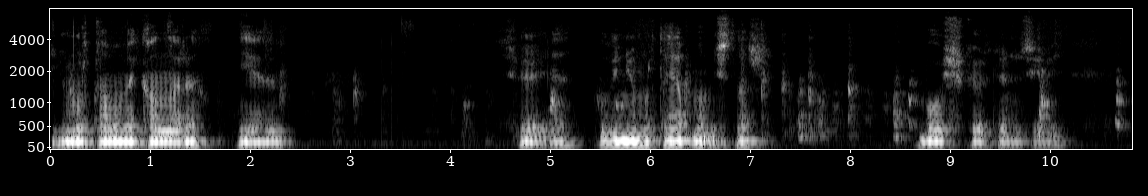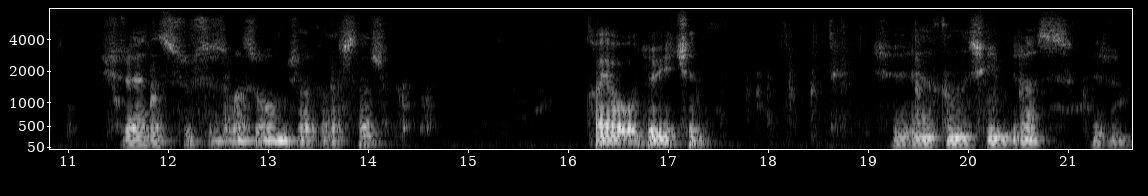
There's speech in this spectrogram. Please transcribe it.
Yumurtlama mekanları diyelim. Şöyle bugün yumurta yapmamışlar. Boş gördüğünüz gibi. Şuraya da su sızması olmuş arkadaşlar. Kaya olduğu için. Şöyle yakınlaşayım biraz. Görün.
